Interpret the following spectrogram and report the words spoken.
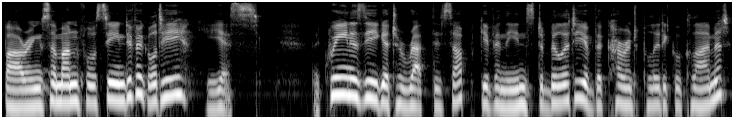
Barring some unforeseen difficulty, yes. The Queen is eager to wrap this up, given the instability of the current political climate.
